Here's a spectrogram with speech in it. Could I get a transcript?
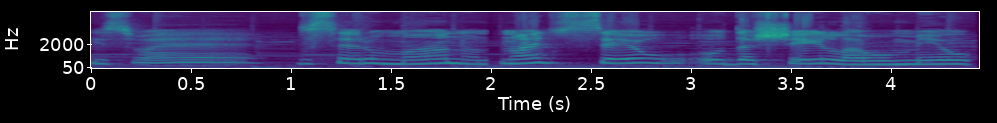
Isso é do ser humano, não é de seu ou da Sheila ou meu.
